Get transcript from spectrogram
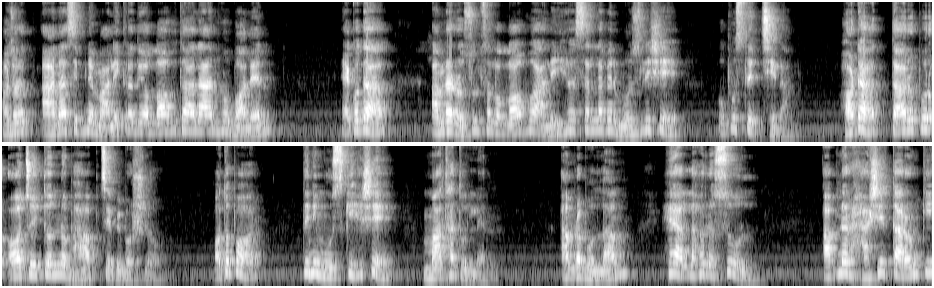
হজরত আনাস ইবনে মালিক রাদি আল্লাহ আনহু বলেন, একদা আমরা রসুল সাল আলিহাসাল্লামের মজলিসে উপস্থিত ছিলাম। হঠাৎ তার উপর অচৈতন্য ভাব চেপে বসল। অতপর তিনি মুস্কি হেসে মাথা তুললেন। আমরা বললাম, হে আল্লাহ রসুল, আপনার হাসির কারণ কি?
